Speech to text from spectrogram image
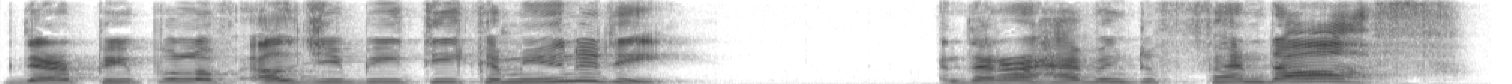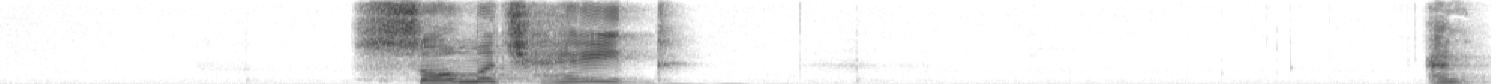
there are people of LGBT community, and that are having to fend off so much hate. And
